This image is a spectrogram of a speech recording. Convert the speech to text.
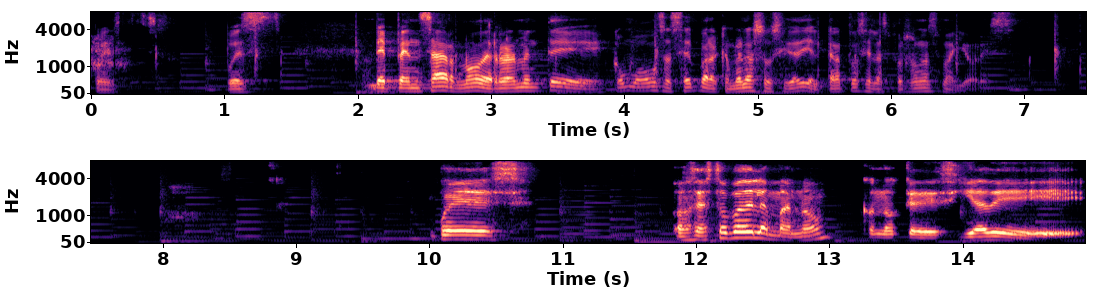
pues, pues de pensar, ¿no? De realmente cómo vamos a hacer para cambiar la sociedad y el trato hacia las personas mayores. Pues, o sea, esto va de la mano con lo que decía de,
